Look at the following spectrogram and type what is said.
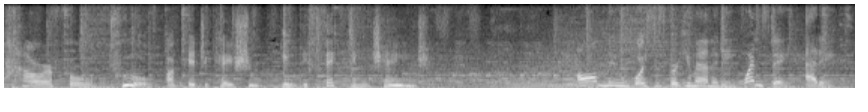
powerful tool of education in effecting change. All new Voices for Humanity, Wednesday at 8.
